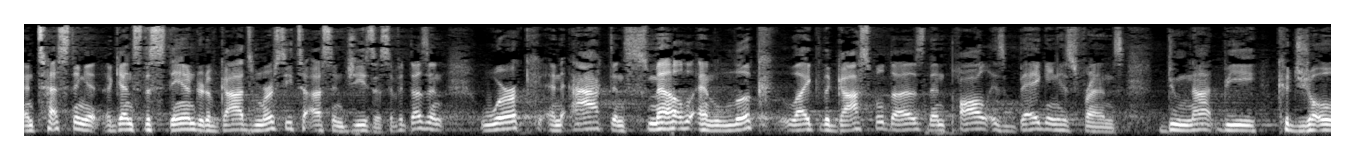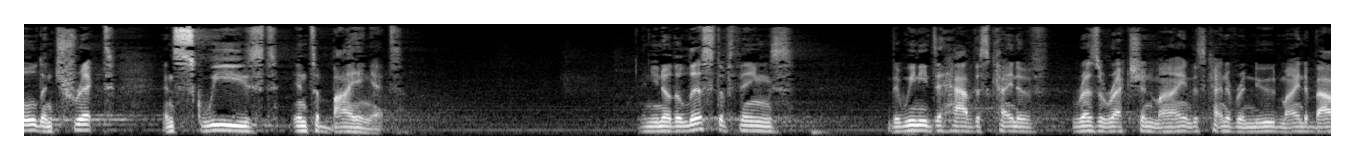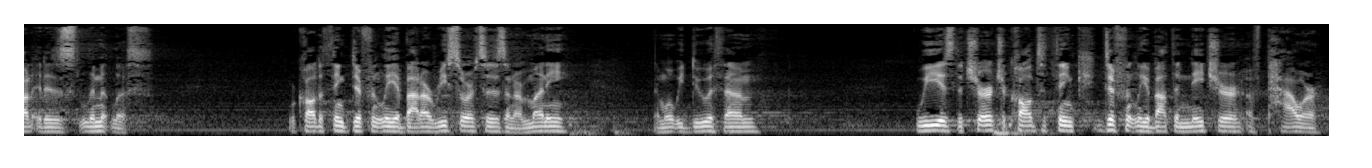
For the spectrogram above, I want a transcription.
and testing it against the standard of God's mercy to us in Jesus. If it doesn't work and act and smell and look like the gospel does, then Paul is begging his friends, do not be cajoled and tricked and squeezed into buying it. And you know, the list of things that we need to have this kind of resurrection mind, this kind of renewed mind about, it is limitless. We're called to think differently about our resources and our money and what we do with them. We as the church are called to think differently about the nature of power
